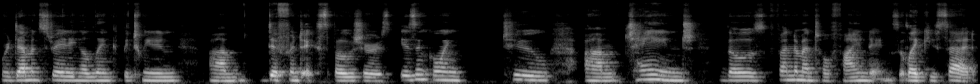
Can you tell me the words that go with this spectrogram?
we're demonstrating a link between um, different exposures, isn't going to um, change those fundamental findings, like you said,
